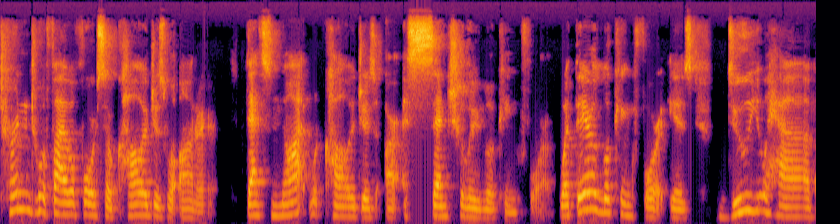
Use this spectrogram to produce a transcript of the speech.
turned into a 504 so colleges will honor it. That's not what colleges are essentially looking for. What they're looking for is do you have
